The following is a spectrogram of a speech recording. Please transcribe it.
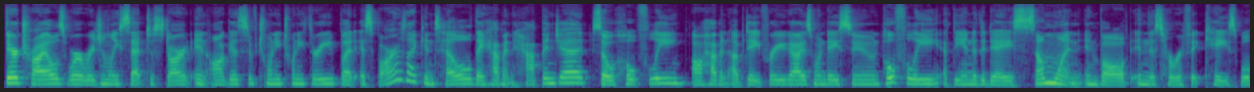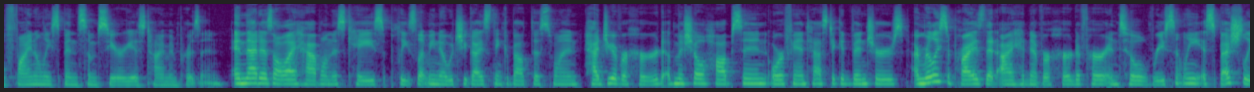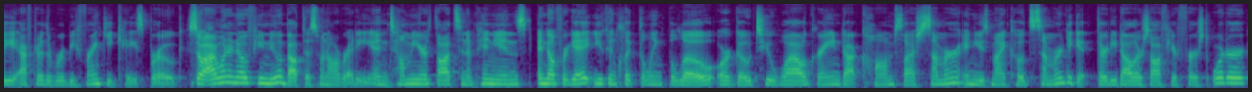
Their trials were originally set to start in August of 2023, but as far as I can tell, they haven't happened yet. So hopefully, I'll have an update for you guys one day soon. Hopefully, at the end of the day, someone involved in this horrific case will finally spend some serious time in prison. And that is all I have on this case. Please let me know what you guys think about this one. Had you ever heard of Machelle Hobson or Fantastic Adventures? I'm really surprised that I had never heard of her until recently, especially after the Ruby Franke case broke. So I want to know if you knew about this one already and tell me your thoughts and opinions. And don't forget, you can click the link below or go to wildgrain.com slash sommer and use my code sommer to get $30 off your first order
